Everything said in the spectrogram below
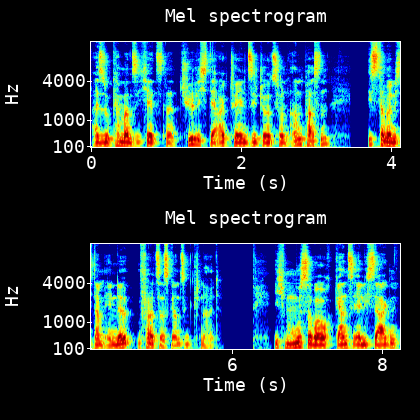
Also kann man sich jetzt natürlich der aktuellen Situation anpassen, ist aber nicht am Ende, falls das Ganze knallt. Ich muss aber auch ganz ehrlich sagen,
